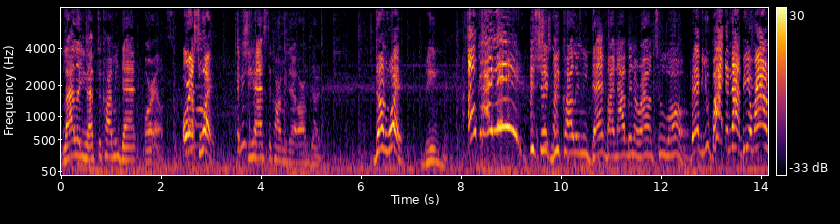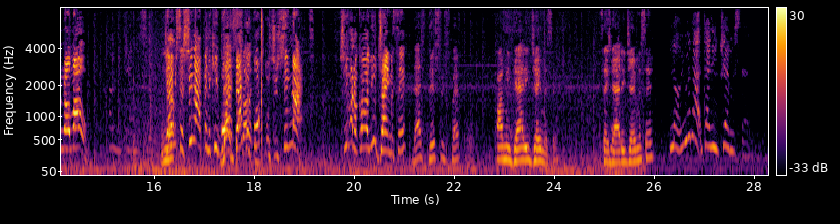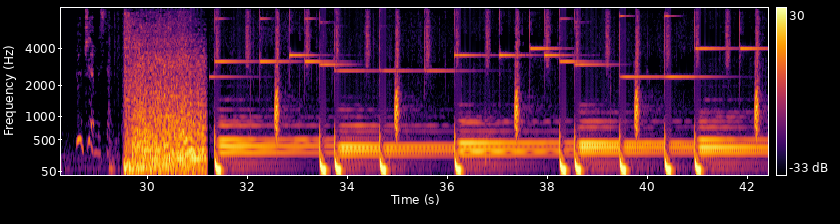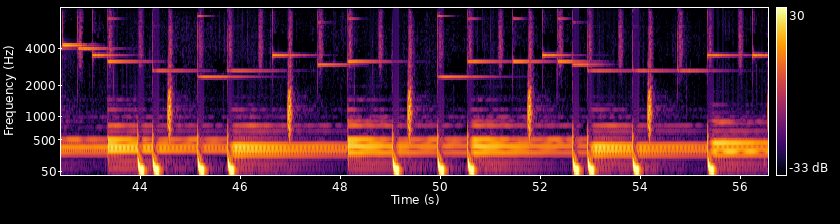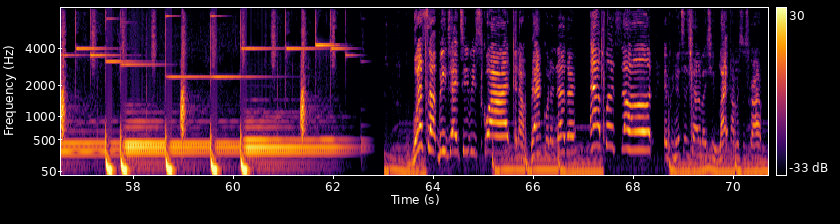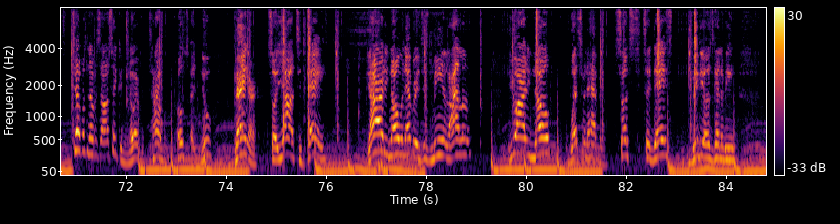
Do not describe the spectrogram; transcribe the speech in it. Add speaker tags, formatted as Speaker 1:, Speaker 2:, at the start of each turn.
Speaker 1: Lylah, you have to call me dad or else.
Speaker 2: Or else what?
Speaker 1: She has to call me dad or I'm done.
Speaker 2: Done what?
Speaker 1: Being here.
Speaker 2: Okay, leave.
Speaker 1: You should be calling me dad by now. I've been around too long.
Speaker 2: Baby, you about to not be around no more.
Speaker 1: No,
Speaker 2: Jameson, she not finna keep going
Speaker 1: That's
Speaker 2: back
Speaker 1: so-
Speaker 2: and forth with you. She not. She gonna call you Jameson.
Speaker 1: that's disrespectful. Call me Daddy Jameson. Say Daddy Jameson.
Speaker 3: No, you're not Daddy Jameson. You Jameson.
Speaker 1: BEEJAY TV squad? And I'm back with another episode. If you're new to the channel, make sure you like, comment, subscribe, turn post notifications so you can know every time we post a new banger. So y'all, today, y'all already know whenever it's just me and Lylah, you already know what's gonna happen. So today's video is gonna be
